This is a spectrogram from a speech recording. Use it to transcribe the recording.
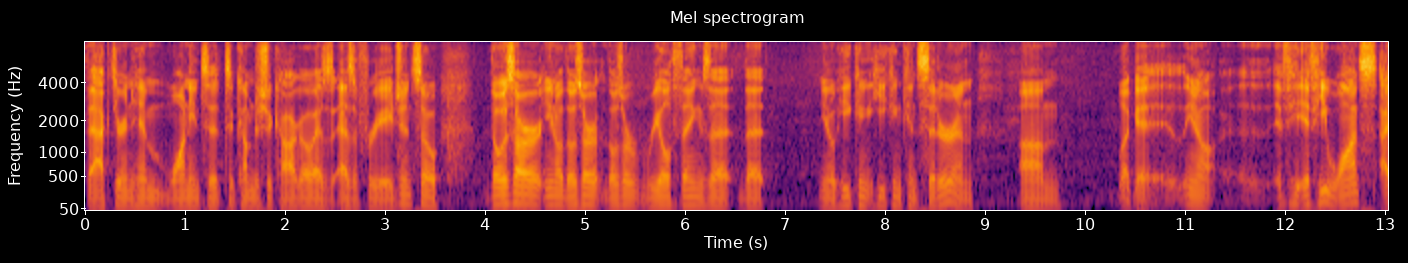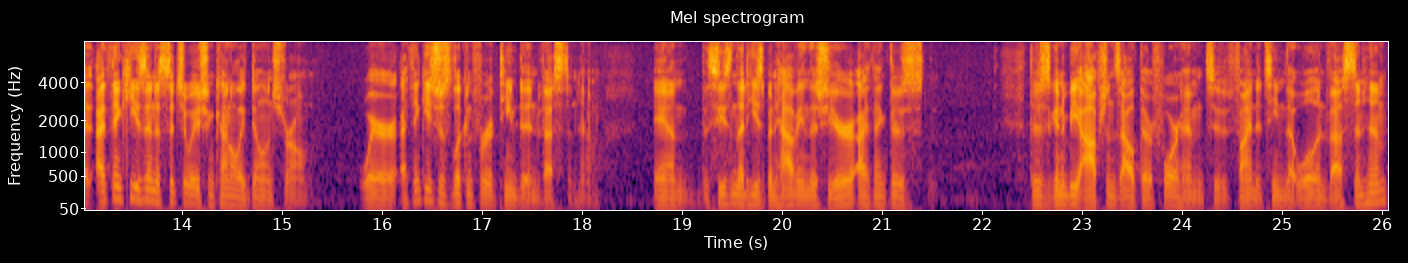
factor in him wanting to to come to Chicago as as a free agent. So those are you know those are those are real things that that you know he can he can consider and um, look uh, you know if he, if he wants I, I think he's in a situation kind of like Dylan Strome where I think he's just looking for a team to invest in him and the season that he's been having this year I think there's there's going to be options out there for him to find a team that will invest in him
